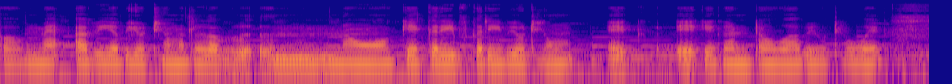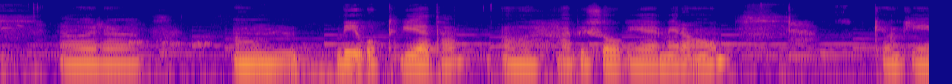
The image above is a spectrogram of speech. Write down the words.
और मैं अभी अभी उठी हूँ मतलब नौ के करीब करीब ही उठी हूँ। एक एक एक घंटा हुआ अभी उठे हुए। और भी उठ गया था। और अभी सो गया है मेरा ओम, क्योंकि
